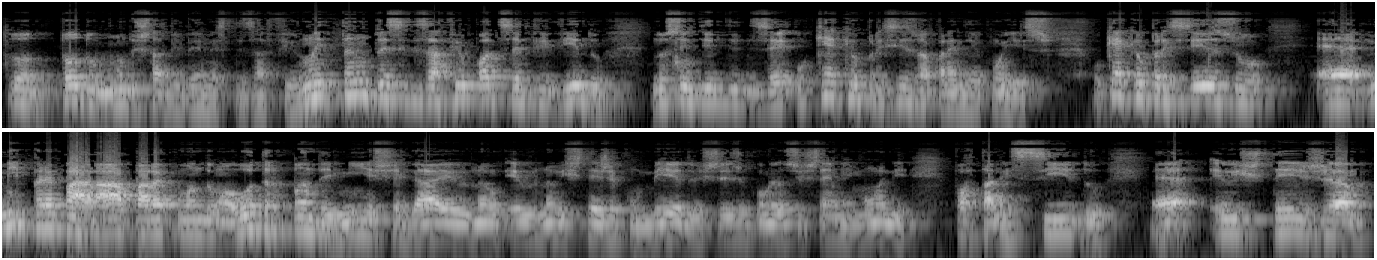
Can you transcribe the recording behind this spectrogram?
Todo, mundo está vivendo esse desafio. No entanto, esse desafio pode ser vivido no sentido de dizer o que é que eu preciso aprender com isso? O que é que eu preciso é, me preparar para quando uma outra pandemia chegar eu não, eu não esteja com medo, eu esteja com o meu sistema imune fortalecido, é, eu esteja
